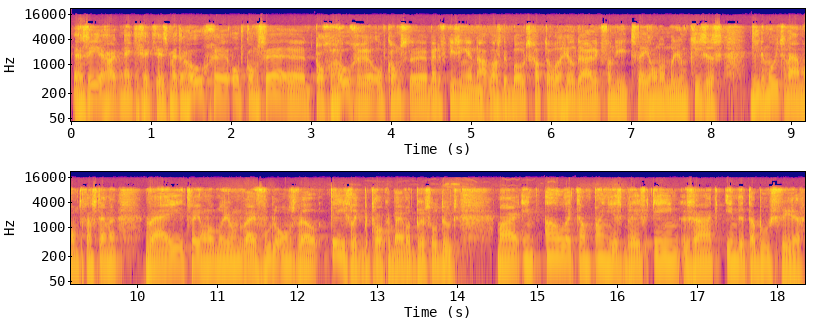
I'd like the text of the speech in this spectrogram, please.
Een zeer hardnekkige Chris. Met een hoge opkomst, hè, uh, toch hogere opkomst uh, bij de verkiezingen. Nou, was de boodschap toch wel heel duidelijk van die 200 miljoen kiezers die de moeite namen om te gaan stemmen. Wij, 200 miljoen, wij voelen ons wel degelijk betrokken bij wat Brussel doet. Maar in alle campagnes bleef één zaak in de taboesfeer.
